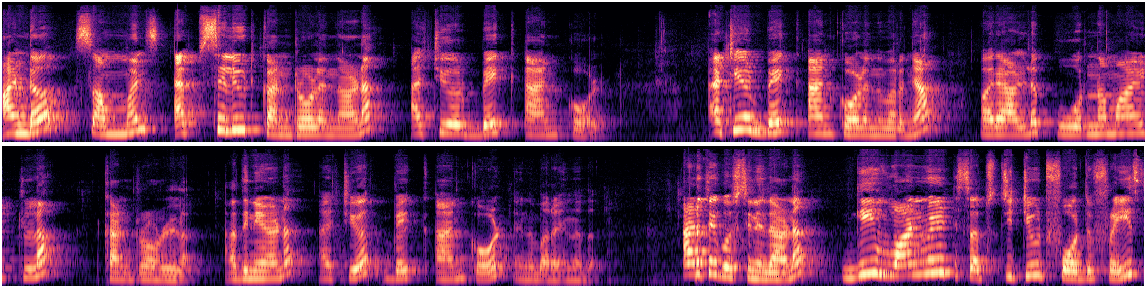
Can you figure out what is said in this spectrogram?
അണ്ടർ സമ്മൺസ് അബ്സല്യൂട്ട് കൺട്രോൾ എന്നാണ് at your beck and call at your beck and call എന്ന് പറഞ്ഞാൽ ഒരാളുടെ പൂർണമായിട്ടുള്ള കൺട്രോളിൽ അതിനെയാണ് at your beck and call എന്ന് പറയുന്നത്. അടുത്ത ക്വസ്റ്റ്യൻ ഇതാണ്. Give one word substitute for the phrase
